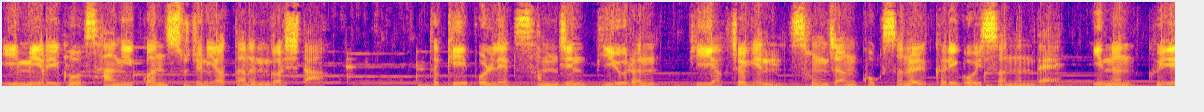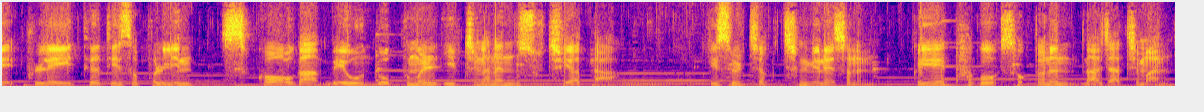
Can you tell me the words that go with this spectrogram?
이미 리그 상위권 수준이었다는 것이다. 특히 볼넷 삼진 비율은 비약적인 성장 곡선을 그리고 있었는데 이는 그의 플레이트 디서플린 스코어가 매우 높음을 입증하는 수치였다. 기술적 측면에서는 그의 타구 속도는 낮았지만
